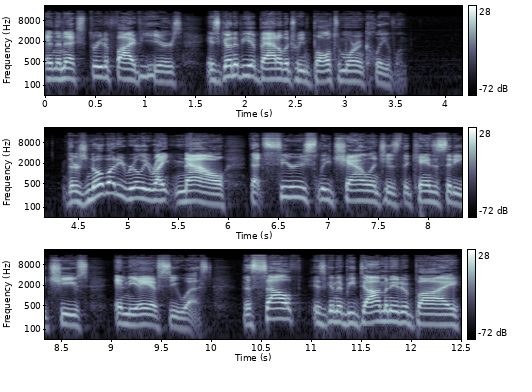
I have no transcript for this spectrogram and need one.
in the next three to five years, is going to be a battle between Baltimore and Cleveland. There's nobody really right now that seriously challenges the Kansas City Chiefs in the AFC West. The South is going to be dominated by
